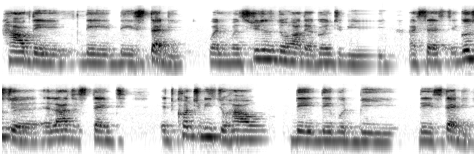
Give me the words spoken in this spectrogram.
how they they they study. When when students know how they're going to be assessed, it goes to a, a large extent. It contributes to how they they would be they study.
